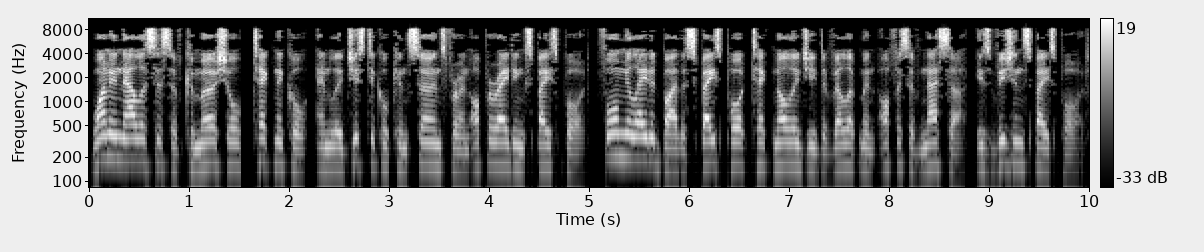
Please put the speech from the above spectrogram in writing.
One analysis of commercial, technical, and logistical concerns for an operating spaceport, formulated by the Spaceport Technology Development Office of NASA, is Vision Spaceport.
